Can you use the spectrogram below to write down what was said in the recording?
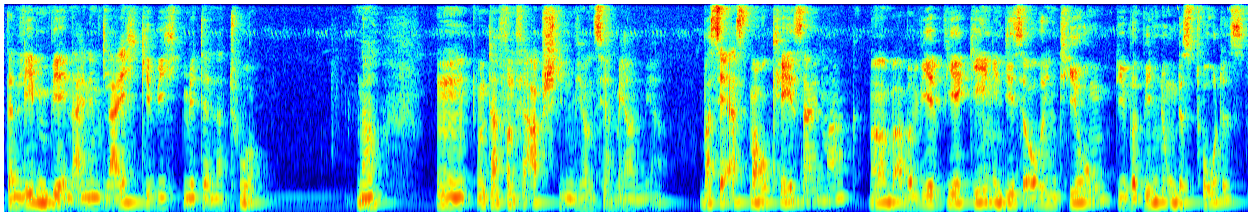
dann leben wir in einem Gleichgewicht mit der Natur. Na? Mm, und davon verabschieden wir uns ja mehr und mehr was ja erstmal okay sein mag, ne? aber wir, wir gehen in diese Orientierung, die Überwindung des Todes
